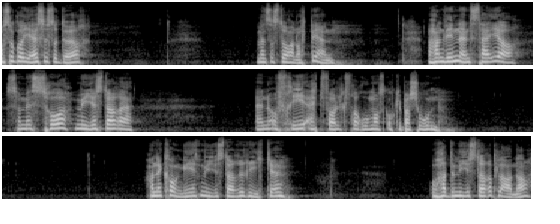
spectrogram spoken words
Og så går Jesus og dør. Men så står han opp igjen. Og han vinner en seier som er så mye større enn å fri et folk fra romersk okkupasjon. Han er konge i et mye større rike og hadde mye større planer.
